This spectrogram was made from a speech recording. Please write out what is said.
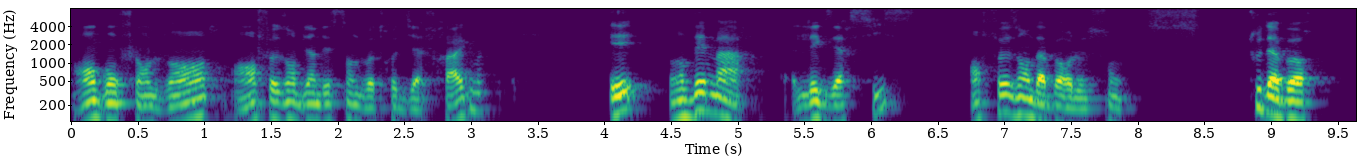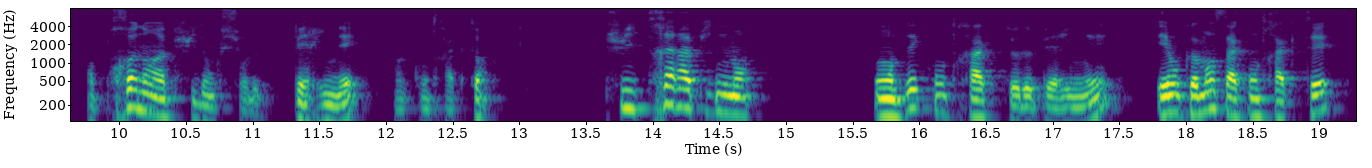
en gonflant le ventre, en faisant bien descendre votre diaphragme. Et on démarre l'exercice en faisant d'abord le son. Tout d'abord en prenant appui donc sur le périnée, en le contractant. Puis très rapidement, on décontracte le périnée et on commence à contracter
